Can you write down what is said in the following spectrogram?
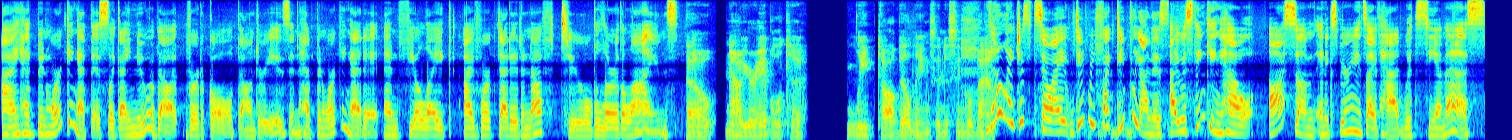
I had been working at this. Like I knew about vertical boundaries and have been working at it and feel like I've worked at it enough to blur the lines. So now you're able to leap tall buildings in a single bound. No, I just, so I did reflect deeply on this. I was thinking how awesome an experience I've had with CMS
